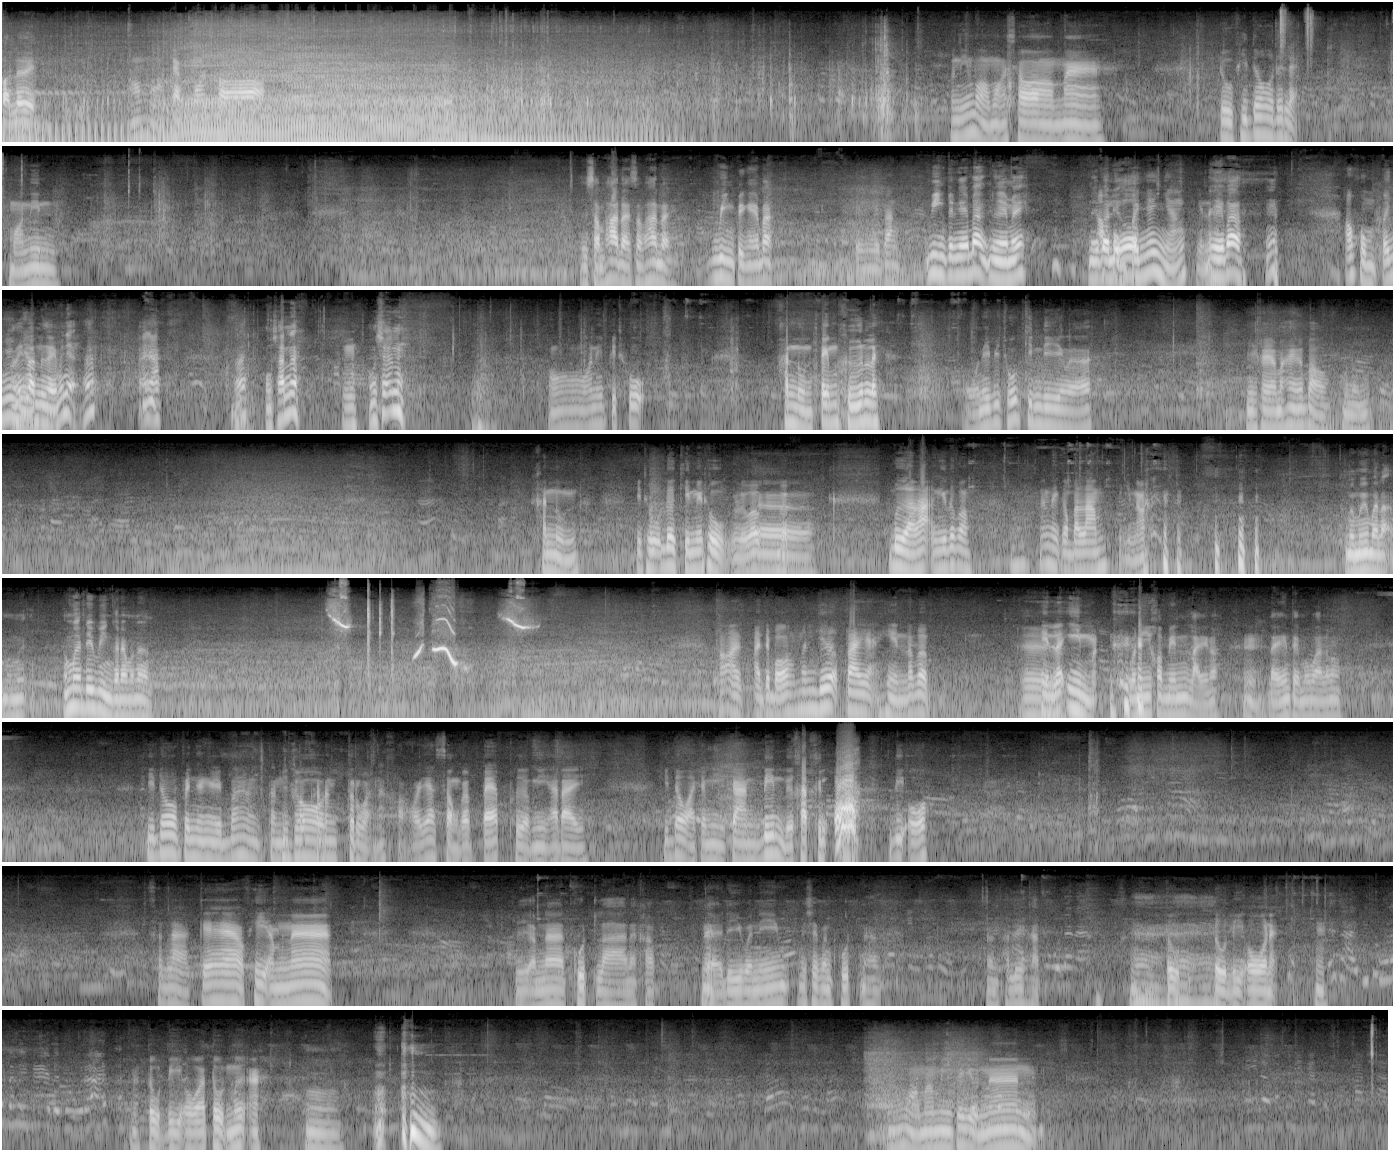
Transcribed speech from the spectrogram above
ก่อนเลยอ๋อหมอจากมอชอวันนี้หมอมอชอมาดูพี่โดด้วยแหละ หมอนินเดี๋ยวสัมภาษณ์หน่อยสัมภาษณ์หน่อยวิ่งเป็นไงบ้าง เป็นไงบ้างวิ่งเป็นไงบ้างเหนื่อยไหมเหนื่อยเอาบาผริมโอไปเงี้ยหยังเห็นไหเหมนื่อยบ้างหึเอาผมไปเงี้ยอันหนี้ยัเรางเหนื่อยไหมเนี่ยฮะไหนอะ ไหนของฉันนะอืม ของฉันอ๋อวันนี้ปิทุขนุนเต็มพื้นเลย โอ้นี่พี่ทุกกินดีจังเลยนะมีใครเอามาให้หรือเปล่าหนุนขนุนปิทุเลือกกินไม่ถูกหรือว่าเอแบบอเบื่อละอย่างนี้หรือเปล่านั่นในกับบะลัมอีกหน้อยมือมือมาละมือมือเอามือได้วิ่งกันนะมันนั่น เขาอาจอาจจะบอกว่ามันเยอะไปอะเห็นแล้วแบบออเห็นแล้วอิ่มอะวันนี้คอมเมนต์ไหลเนาะอืมไหลตั้งแต่เมื่อวานแล้วมั้งพี่โดเป็นยังไงบ้าง ตอนนี้พี่โดเขากำลังตรวจนะขออนุญาตส่องแป๊บๆเผื่อมีอะไรพี่โดอาจจะมีการดิ้นหรือขัดขืนโอ้ดีโอสลากแก้วพี่อำนาจมีอำนาจพุทธลานะครับเนี่ยแต่ดีวันนี้ไม่ใช่วันพุธนะครับ วันพฤหัสตูดตูดลีโอเนี่ยอืมตูดลีโออะตูดมืออะอืมหมอมามีก็อยู่นั่น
